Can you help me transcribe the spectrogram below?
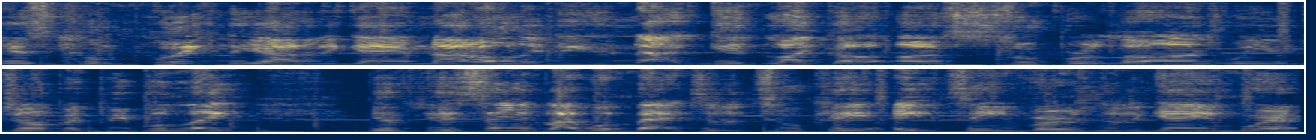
is completely out of the game. Not only do you not get like a, a super lunge when you jump at people late, it, it seems like we're back to the 2K18 version of the game where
